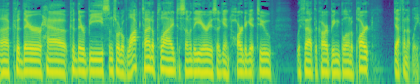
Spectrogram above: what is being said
Uh, could there have could there be some sort of Loctite applied to some of the areas? Again, hard to get to without the car being blown apart. Definitely.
